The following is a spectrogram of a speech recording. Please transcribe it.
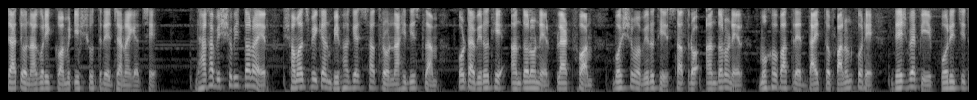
জাতীয় নাগরিক কমিটির সূত্রে জানা গেছে। ঢাকা বিশ্ববিদ্যালয়ের সমাজবিজ্ঞান বিভাগের ছাত্র নাহিদ ইসলাম কোটা বিরোধী আন্দোলনের প্ল্যাটফর্ম বৈষম্য বিরোধী ছাত্র আন্দোলনের মুখপাত্রের দায়িত্ব পালন করে দেশব্যাপী পরিচিত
